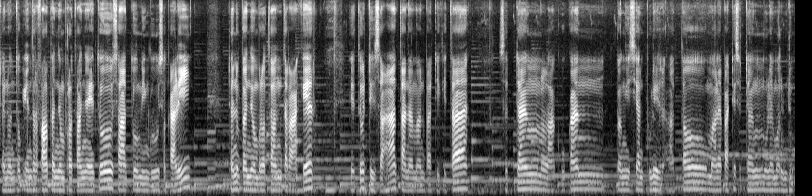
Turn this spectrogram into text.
Dan untuk interval penyemprotannya itu satu minggu sekali. Dan penyemprotan terakhir itu di saat tanaman padi kita sedang melakukan pengisian bulir atau malai padi sedang mulai merunduk.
